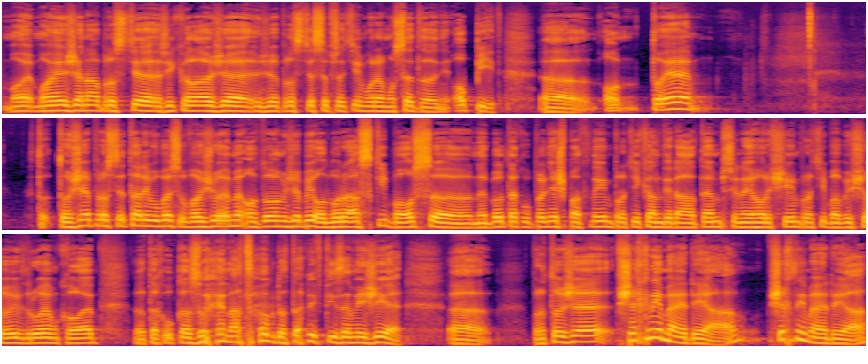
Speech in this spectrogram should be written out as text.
moje, moje žena prostě říkala, že, že prostě se předtím bude muset opít. Uh, on, to je, to, to, že prostě tady vůbec uvažujeme o tom, že by odborářský bos eh, nebyl tak úplně špatným protikandidátem při nejhorším proti Babišovi v druhém kole, eh, tak ukazuje na to, kdo tady v té zemi žije. Protože všechny média, všechny média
